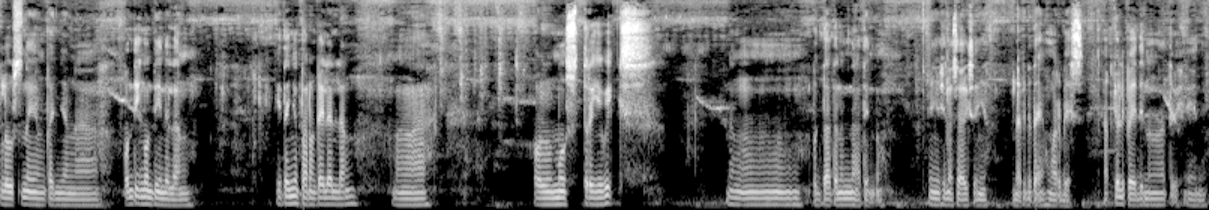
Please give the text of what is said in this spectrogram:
Close na yung kanyang ah, konting-konti na lang. Kita niyo parang kailan lang mga almost 3 weeks ng pagtatanim natin. Oh. Yan yung sinasabi sa inyo. Malapit na tayong humarbest. Actually, pwede na nga ito eh. Ayan, eh.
